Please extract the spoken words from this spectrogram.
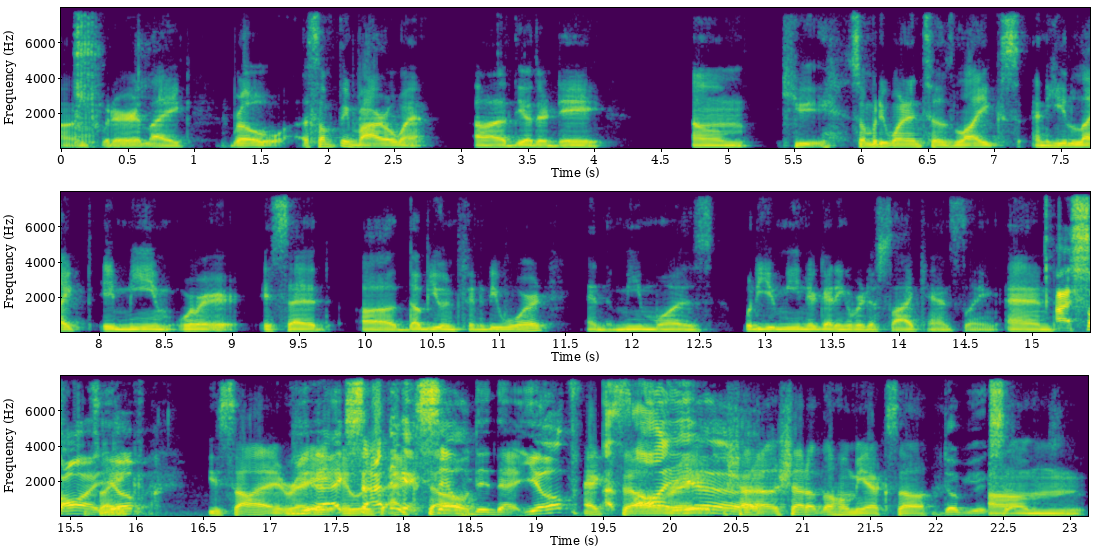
on Twitter. Like, bro, something viral went uh the other day. Um, he somebody went into his likes and he liked a meme where it said uh W Infinity Ward, and the meme was, "What do you mean you're getting rid of slide canceling?" And I saw it, like, yup. You saw it, right? Yeah, it Excel, I think Excel did that. Yup. I XL, saw it, right? Yeah. Shout out, shout out the homie XL. WXL. Um,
